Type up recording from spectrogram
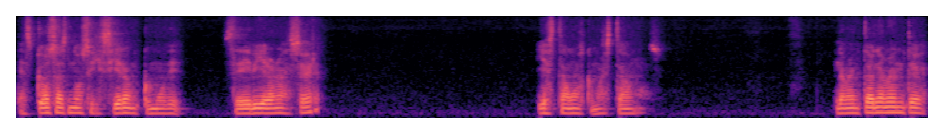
las cosas no se hicieron como se debieron hacer y estamos como estamos. Lamentablemente,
